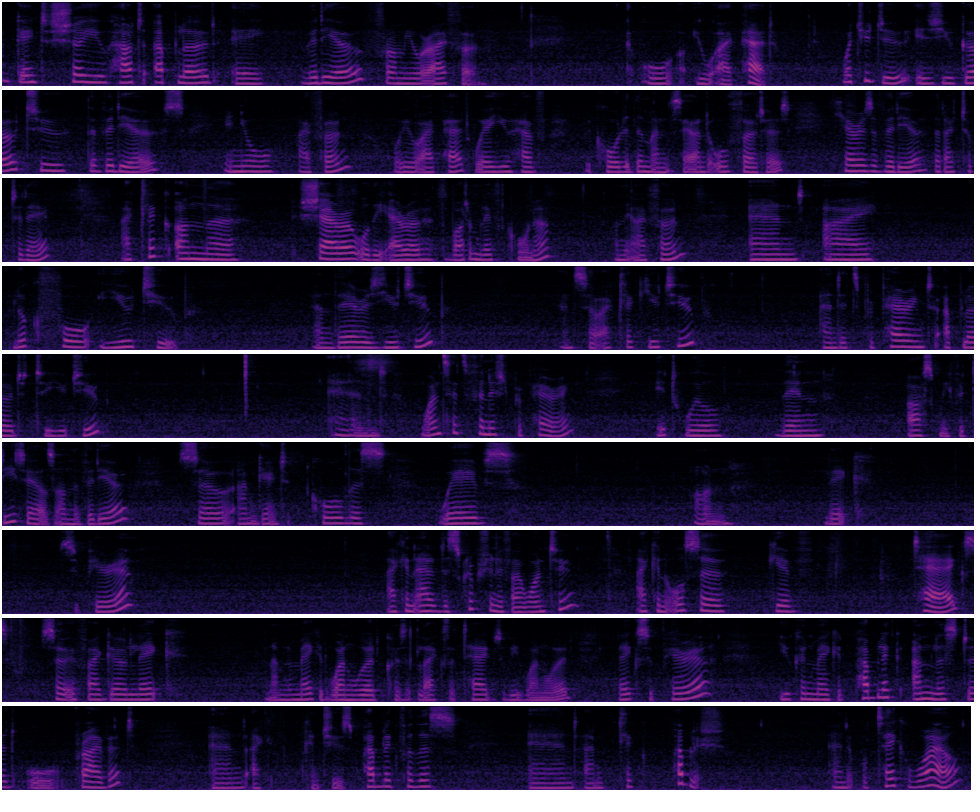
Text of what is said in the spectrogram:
I'm going to show you how to upload a video from your iPhone or your iPad. What you do is you go to the videos in your iPhone or your iPad where you have recorded them and say under all photos. Here is a video that I took today. I click on the sharrow or the arrow at the bottom left corner on the iPhone and I look for YouTube. And there is YouTube. And so I click YouTube and it's preparing to upload to YouTube. And once it's finished preparing, it will then ask me for details on the video. So I'm going to call this Waves on Lake Superior. I can add a description if I want to. I can also give tags. So if I go lake, and I'm going to make it one word because it likes a tag to be one word, Lake Superior, you can make it public, unlisted, or private. And I can choose public for this, and I'm click publish. And it will take a while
